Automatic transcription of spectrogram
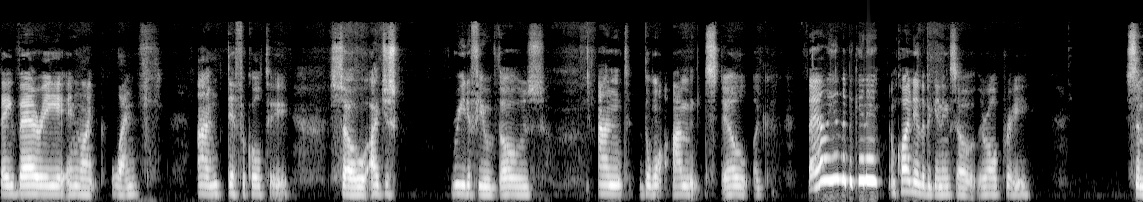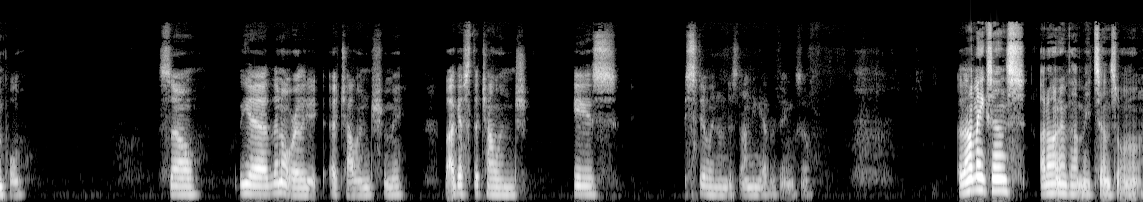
they vary in like length and difficulty. So I just read a few of those, and the one I'm still like fairly at the beginning. I'm quite near the beginning, so they're all pretty simple. So, yeah, they're not really a challenge for me. But I guess the challenge is still in understanding everything, so. That makes sense. I don't know if that made sense or not.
